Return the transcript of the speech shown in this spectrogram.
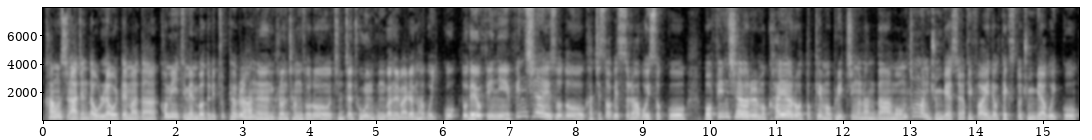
카운슬 아젠다 올라올 때마다 커뮤니티 멤버들이 투표를 하는 그런 장소로 진짜 좋은 공간을 마련하고 있고 또 네오핀이 핀시아에서도 같이 서비스를 하고 있었고 뭐 핀시아를 뭐 카이아로 어떻게 뭐 브리징을 한다 뭐 엄청 많이 준비했어요. 디파이 덱스도 준비하고 있고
